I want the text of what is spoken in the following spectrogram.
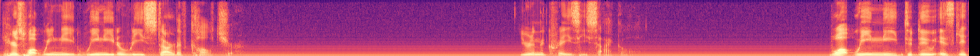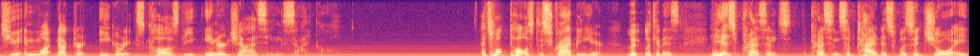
Here's what we need we need a restart of culture. You're in the crazy cycle. What we need to do is get you in what Dr. Eggerichs calls the energizing cycle. That's what Paul's describing here. Look, look at this. His presence, the presence of Titus, was a joy,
